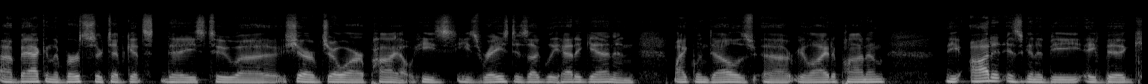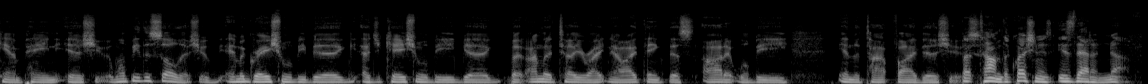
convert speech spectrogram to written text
uh, back in the birth certificates days to uh, Sheriff Joe Arpaio. He's he's raised his ugly head again, and Mike Lindell has uh, relied upon him. The audit is going to be a big campaign issue. It won't be the sole issue. Immigration will be big, education will be big, but I'm going to tell you right now, I think this audit will be in the top five issues. But Tom, the question is: Is that enough?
